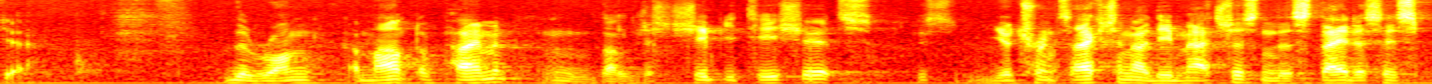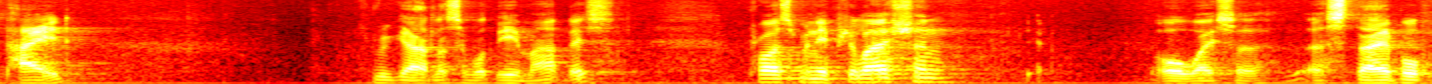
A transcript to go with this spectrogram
yeah, the wrong amount of payment, and they'll just ship you t-shirts. Your transaction ID matches and the status is paid, regardless of what the amount is. Price manipulation, yeah, always a, a, stable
